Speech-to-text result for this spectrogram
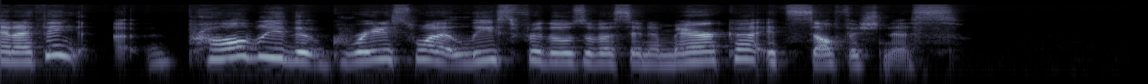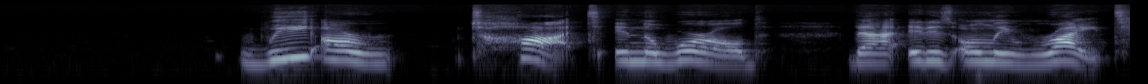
and I think uh, probably the greatest one, at least for those of us in America, it's selfishness. We are taught in the world that it is only right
